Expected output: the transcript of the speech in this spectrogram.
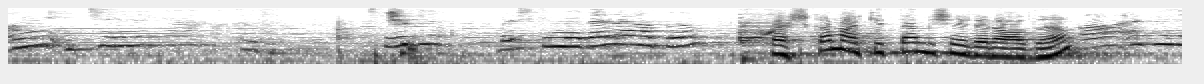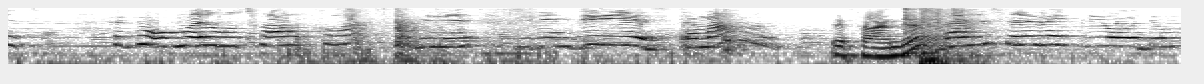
Anne içeri gel İçeri. Başka neler aldın? Başka marketten bir şeyler aldım. Aa evet. Hadi onları mutfağa koy. Yine birinciyiz tamam mı? Efendim? Ben de seni bekliyordum.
